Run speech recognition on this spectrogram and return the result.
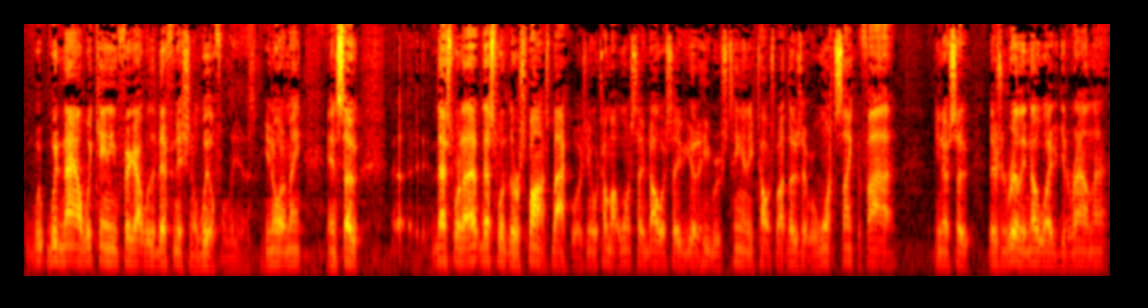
we, now we can't even figure out what the definition of willful is. You know what I mean? And so uh, that's what I, that's what the response back was. You know, we're talking about once saved, always saved. You go to Hebrews 10, he talks about those that were once sanctified. You know, so there's really no way to get around that.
